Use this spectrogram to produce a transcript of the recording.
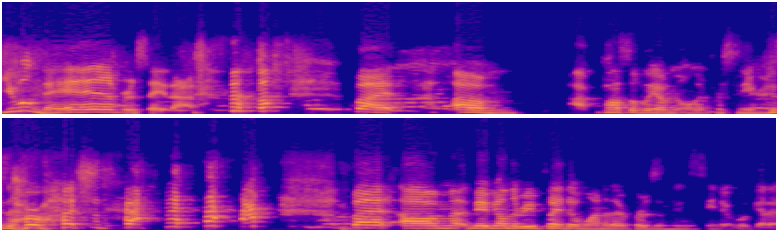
You will never say that. but um, possibly I'm the only person here who's ever watched that. But um, maybe on the replay, the one other person who's seen it will get it.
